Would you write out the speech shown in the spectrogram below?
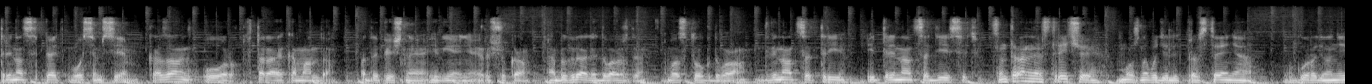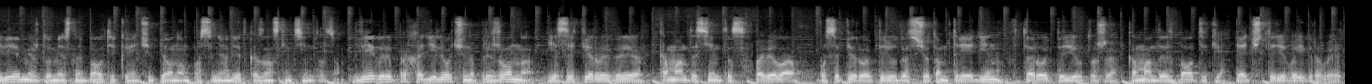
13-5, 8-7. Казань ОР, вторая команда, подопечная Евгения Рыщука, обыграли дважды «Восток-2» 12-3 и 13-10. Центральной встречей можно выделить противостояние в городе на Неве между местной Балтикой и чемпионом последних лет казанским Синтезом. Две игры проходили очень напряженно. Если в первой игре команда Синтез повела после первого периода с счетом 3-1, второй период уже команда из Балтики 5-4 выигрывает.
